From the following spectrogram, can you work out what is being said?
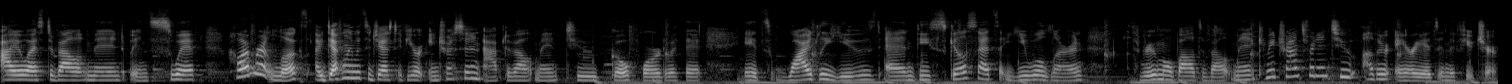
iOS development, in Swift, however it looks, I definitely would suggest if you're interested in app development to go forward with it. It's widely used and the skill sets that you will learn through mobile development can be transferred into other areas in the future.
